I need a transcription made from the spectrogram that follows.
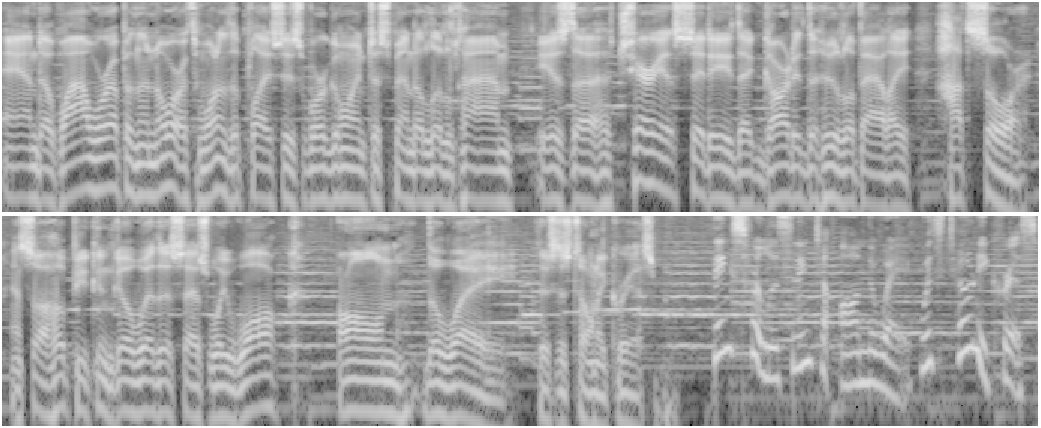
And uh, while we're up in the north, one of the places we're going to spend a little time is the chariot city that guarded the Hula Valley, Hatzor. And so I hope you can go with us as we walk on the way. This is Tony Crisp. Thanks for listening to On the Way with Tony Crisp.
